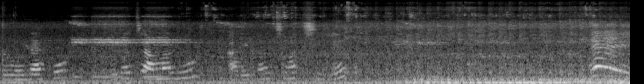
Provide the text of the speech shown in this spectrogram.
তো দেখো, এটা হচ্ছে আমার রুম আর এটা হচ্ছে আমার ছেলে এই!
